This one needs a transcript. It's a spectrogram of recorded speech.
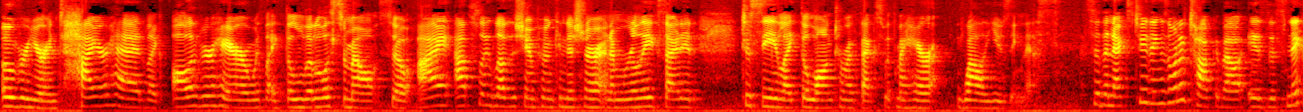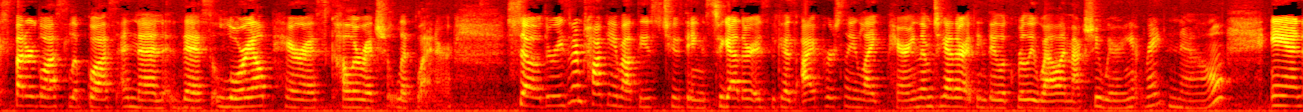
over your entire head, like all of your hair with like the littlest amount. So I absolutely love the shampoo and conditioner and I'm really excited to see like the long-term effects with my hair while using this. So the next two things I want to talk about is this NYX Butter Gloss Lip Gloss and then this L'Oreal Paris Color Rich Lip Liner. So the reason I'm talking about these two things together is because I personally like pairing them together. I think they look really well. I'm actually wearing it right now. And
